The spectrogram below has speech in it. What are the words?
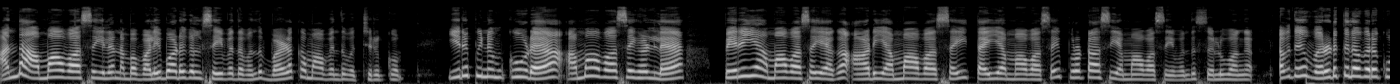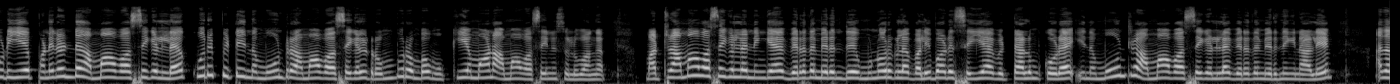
அந்த அமாவாசையில் நம்ம வழிபாடுகள் செய்வதை வந்து வழக்கமாக வந்து வச்சுருக்கோம். இருப்பினும் கூட அமாவாசைகளில் பெரிய அமாவாசையாக ஆடி அமாவாசை தை அமாவாசை புரட்டாசி அமாவாசையை வந்து சொல்லுவாங்க. அதாவது வருடத்தில் வரக்கூடிய பன்னிரெண்டு அமாவாசைகளில் குறிப்பிட்டு இந்த மூன்று அமாவாசைகள் ரொம்ப ரொம்ப முக்கியமான அமாவாசைன்னு சொல்லுவாங்க. மற்ற அமாவாசைகளில் நீங்கள் விரதம் இருந்து முன்னோர்களை வழிபாடு செய்யாவிட்டாலும் கூட இந்த மூன்று அமாவாசைகளில் விரதம் இருந்தீங்கனாலே அந்த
